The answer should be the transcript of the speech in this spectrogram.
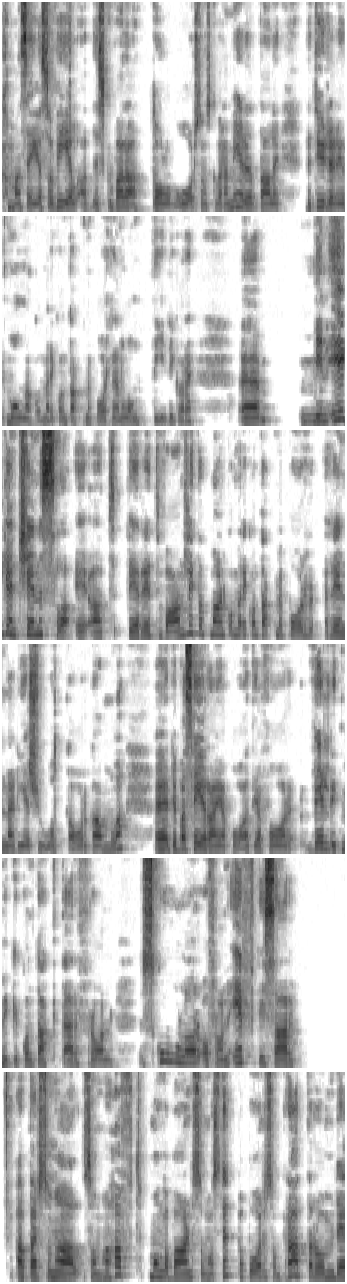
kan man säga så väl att det skulle vara 12 år som skulle vara medeltalet, betyder det att många kommer i kontakt med porren långt tidigare. Eh, min egen känsla är att det är rätt vanligt att barn kommer i kontakt med porr redan när de är 7-8 år gamla. Eh, det baserar jag på att jag får väldigt mycket kontakter från skolor och från eftisar av personal som har haft många barn, som har stött på porr, som pratar om det,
